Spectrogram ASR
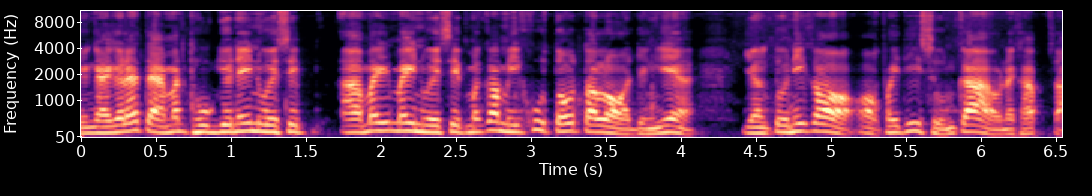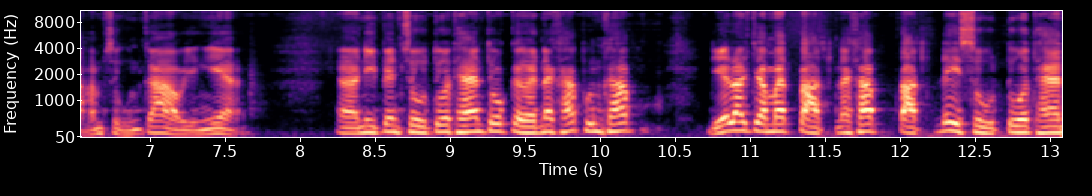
ยังไงก็แล้วแต่มันถูกอยู่ในหน่วยสิบอ่าไม่ไม่หน่วยสิบมันก็มีคู่โต๊ะตลอดอย่างเงี้ยอย่างตัวนี้ก็ออกไปที่ 09นะครับ309 อย่างเงี้ยอ่านี่เป็นสูตรตัวแทนตัวเกิดนะครับคุณครับ เดี๋ยวเราจะมาตัดนะครับ ตัดได้สูตรตัวแทน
